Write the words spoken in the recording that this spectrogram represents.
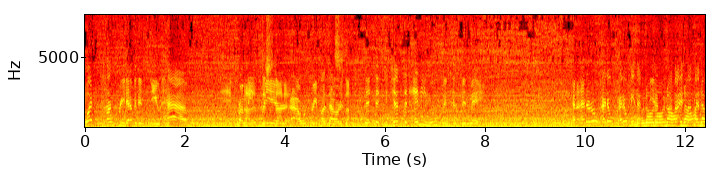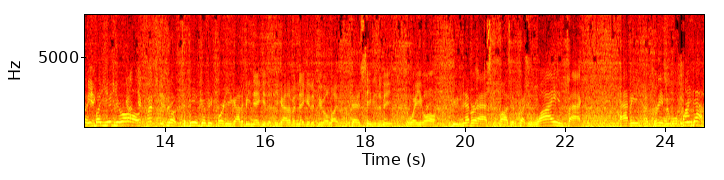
What concrete evidence do you have from No, these three not it. hour, three plus hours not- that, that suggests that any movement has been made? And I don't know. I don't. I don't mean that. No, to be no, a, no, not- no, I know, to be a but you, you're all. question. Look, to be a good reporter, you got to be negative. You got to have a negative view of life. Okay, it seems to me the way you all. You never ask a positive question. Why, in fact, having agreement? We'll find out.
